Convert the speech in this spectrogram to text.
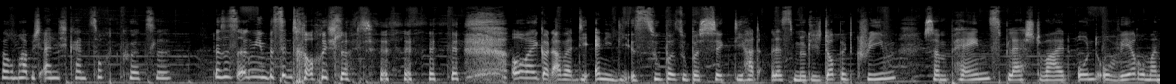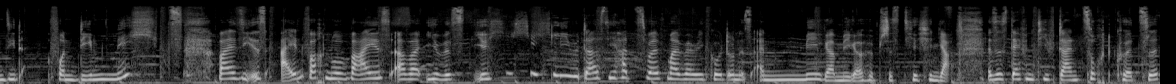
warum habe ich eigentlich kein Zuchtkürzel? Das ist irgendwie ein bisschen traurig, Leute. oh mein Gott, aber die Annie, die ist super, super schick. Die hat alles möglich. Doppelt Cream, Champagne, Splashed White und Overo. Man sieht von dem nichts, weil sie ist einfach nur weiß, aber ihr wisst, ich, ich, ich liebe das. Sie hat zwölfmal Very Good und ist ein mega, mega hübsches Tierchen. Ja, es ist definitiv dein Zuchtkürzel.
